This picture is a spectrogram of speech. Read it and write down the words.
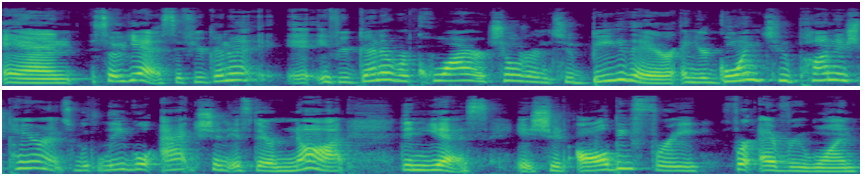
And so yes, if you're gonna, if you're gonna require children to be there and you're going to punish parents with legal action if they're not, then yes, it should all be free for everyone.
